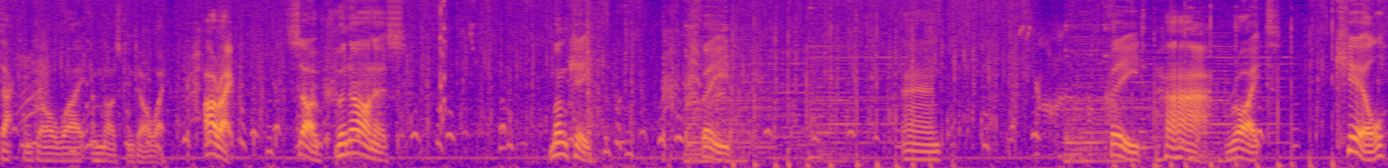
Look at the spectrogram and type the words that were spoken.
that can go away, and those can go away. Alright, so, bananas. Monkey. Feed and feed. Haha, right. Kill.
